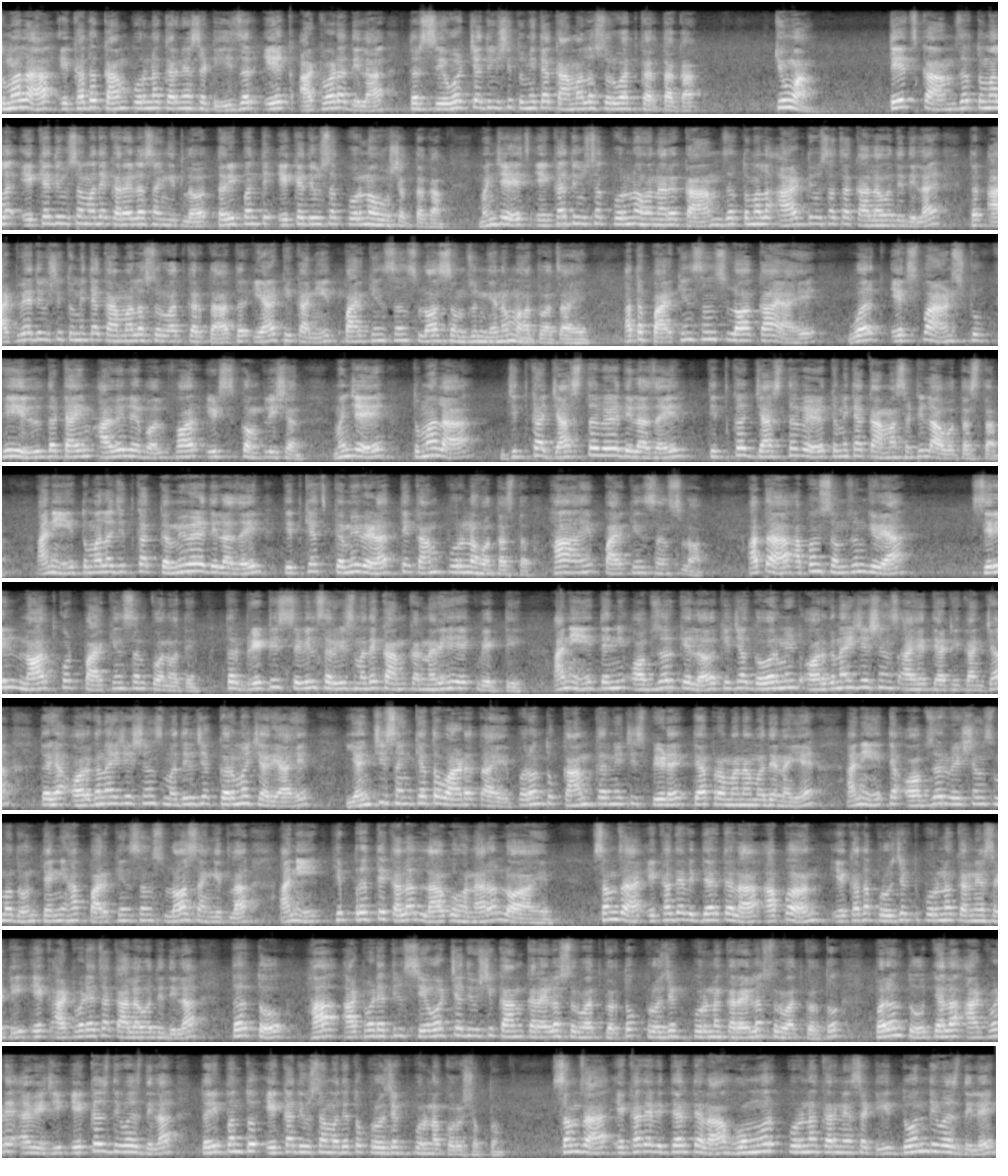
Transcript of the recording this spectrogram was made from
तुम्हाला एखादं काम पूर्ण करण्यासाठी जर एक आठवडा दिला तर शेवटच्या दिवशी तुम्ही त्या कामाला सुरुवात करता का? किंवा तेच काम जर तुम्हाला एका दिवसामध्ये करायला सांगितलं तरी पण ते एका दिवसात पूर्ण होऊ शकतं का? म्हणजेच एका दिवसात पूर्ण होणारं काम जर तुम्हाला आठ दिवसाचा कालावधी दिलाय तर आठव्या दिवशी तुम्ही त्या कामाला सुरुवात करता तर या ठिकाणी पार्किन्सन्स लॉ समजून घेणं महत्वाचं आहे. आता पार्किन्सन्स लॉ काय आहे? Work expands to fill the time available for its completion म्हणजे तुम्हाला जितका जास्त वेळ दिला जाईल तितकं जास्त वेळ तुम्ही त्या कामासाठी लावत असता. आणि तुम्हाला जितका कमी वेळ दिला जाईल तितक्याच कमी वेळात ते काम पूर्ण होत असतं. हा आहे पार्किन्सन्स लॉ आता आपण समजून घेऊया सिरिल नॉर्थकोट पार्किन्सन कोण होते? तर ब्रिटिश सिव्हिल सर्व्हिसमध्ये काम करणारे हे एक व्यक्ती. आणि त्यांनी ऑब्झर्व केलं की ज्या गव्हर्नमेंट ऑर्गनायझेशन्स आहेत त्या ठिकाणच्या तर ह्या ऑर्गनायझेशन्स मधील जे कर्मचारी आहेत यांची संख्या तर वाढत आहे परंतु काम करण्याची स्पीड आहे त्या प्रमाणामध्ये नाही आहे आणि त्या ऑब्झर्वेशन्स मधून त्यांनी हा पार्किन्सन्स लॉ सांगितला आणि हे प्रत्येकाला लागू होणारा लॉ आहे. समजा एखाद्या विद्यार्थ्याला आपण एखादा प्रोजेक्ट पूर्ण करण्यासाठी एक आठवड्याचा कालावधी दिला तर तो हा आठवड्यातील शेवटच्या दिवशी काम करायला सुरुवात करतो प्रोजेक्ट पूर्ण करायला सुरुवात करतो. परंतु त्याला आठवड्याऐवजी एकच दिवस दिला तरी पण तो एका दिवसामध्ये तो प्रोजेक्ट पूर्ण करू शकतो. समजा एखाद्या विद्यार्थ्याला होमवर्क पूर्ण करण्यासाठी दोन दिवस दिले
